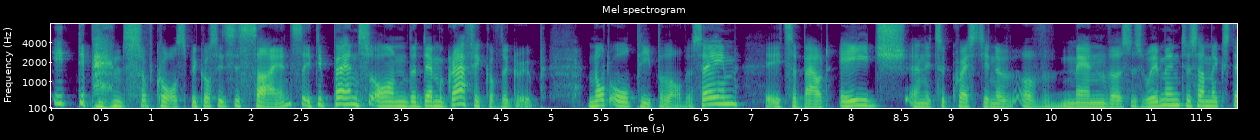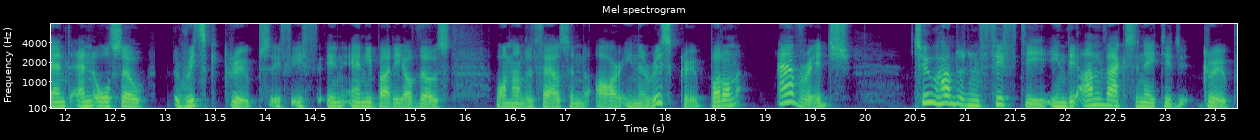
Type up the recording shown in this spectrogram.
it depends, of course, because it's a science. It depends on the demographic of the group. Not all people are the same. It's about age, and it's a question of, of men versus women to some extent, and also risk groups. If, if in anybody of those 100,000 are in a risk group, but on average, 250 in the unvaccinated group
